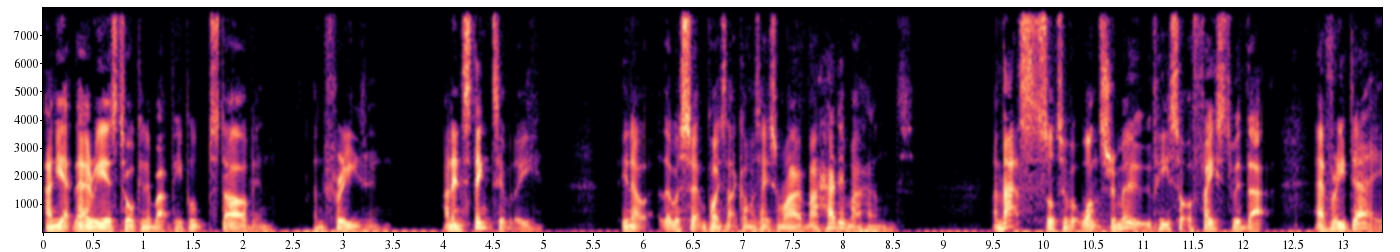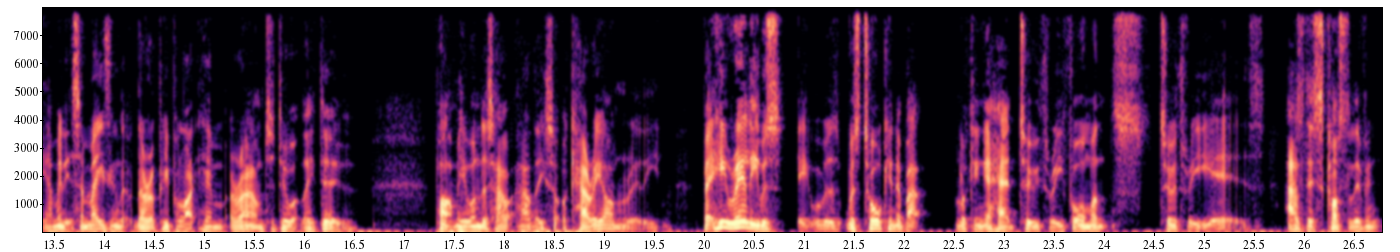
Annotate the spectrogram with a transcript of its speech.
And yet there he is talking about people starving and freezing. And instinctively, you know, there were certain points in that conversation where I had my head in my hands. And that's sort of at once removed. He's sort of faced with that every day. I mean, it's amazing that there are people like him around to do what they do. Part of me wonders how, how they sort of carry on, really. But he really was was was talking about looking ahead two, three, four months, two or three years as this cost of living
